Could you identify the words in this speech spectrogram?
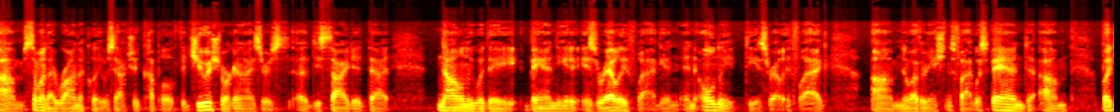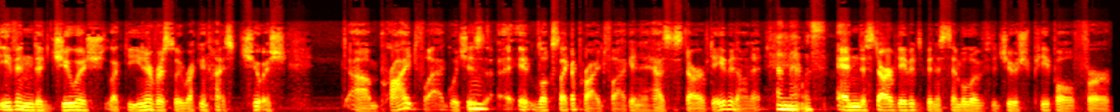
um, somewhat ironically, it was actually a couple of the Jewish organizers uh, decided that not only would they ban the Israeli flag and, and only the Israeli flag, um, no other nation's flag was banned, um, but even the Jewish, like the universally recognized Jewish um, pride flag, which is it looks like a pride flag and it has the Star of David on it. And that was And the Star of David's been a symbol of the Jewish people for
